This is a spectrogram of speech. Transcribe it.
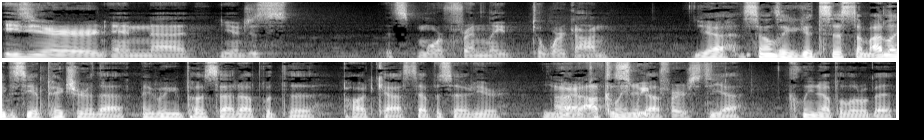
easier and uh, you know just it's more friendly to work on. Yeah, it sounds like a good system. I'd like to see a picture of that. Maybe we can post that up with the podcast episode here. You All right, I'll have to clean it up first. Yeah, clean up a little bit.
